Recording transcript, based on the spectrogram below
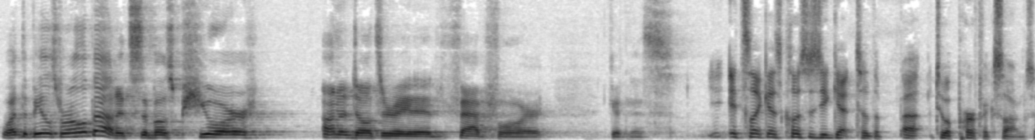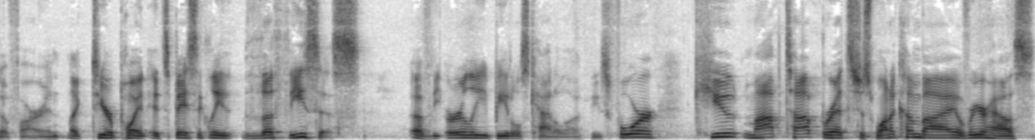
what the Beatles were all about. It's the most pure, unadulterated Fab Four goodness. It's like as close as you get to the uh, to a perfect song so far, and like to your point, it's basically the thesis of the early Beatles catalog. These four cute mop top Brits just want to come by over your house,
